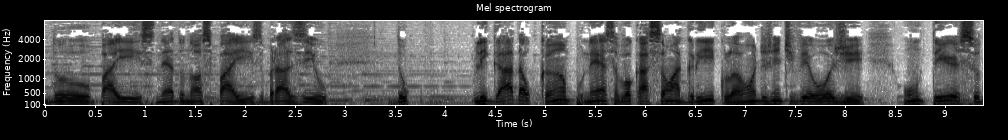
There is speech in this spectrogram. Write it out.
do país, né, do nosso país, Brasil, do, ligada ao campo, né, essa vocação agrícola, onde a gente vê hoje um terço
